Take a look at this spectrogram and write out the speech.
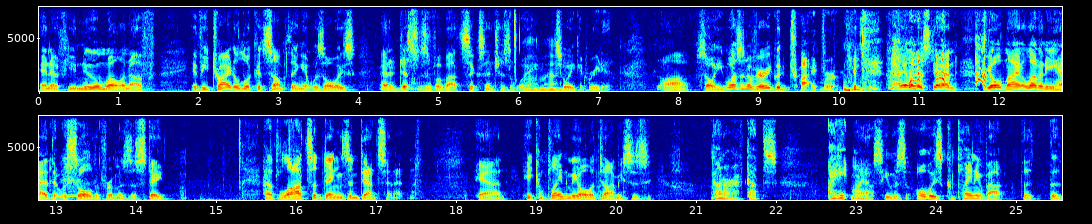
And if you knew him well enough, if he tried to look at something, it was always at a distance of about six inches away, Oh, so he could read it. Uh, so he wasn't a very good driver. I understand the old 911 he had that was sold from his estate had lots of dings and dents in it. And he complained to me all the time. He says, Gunnar, I've got this I hate my house. He was always complaining about the the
